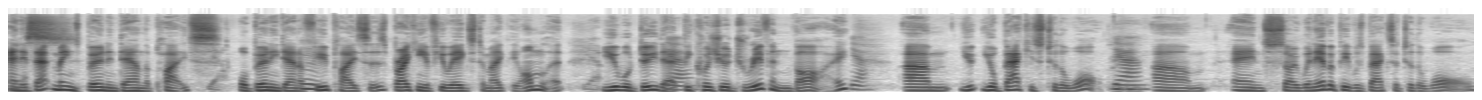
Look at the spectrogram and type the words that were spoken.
and if that means burning down the place Yeah. or burning down a few places, breaking a few eggs to make the omelette, Yeah. you will do that Yeah. because you're driven by Yeah. um, you, your back is to the wall. Yeah. Um, and so whenever people's backs are to the wall,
